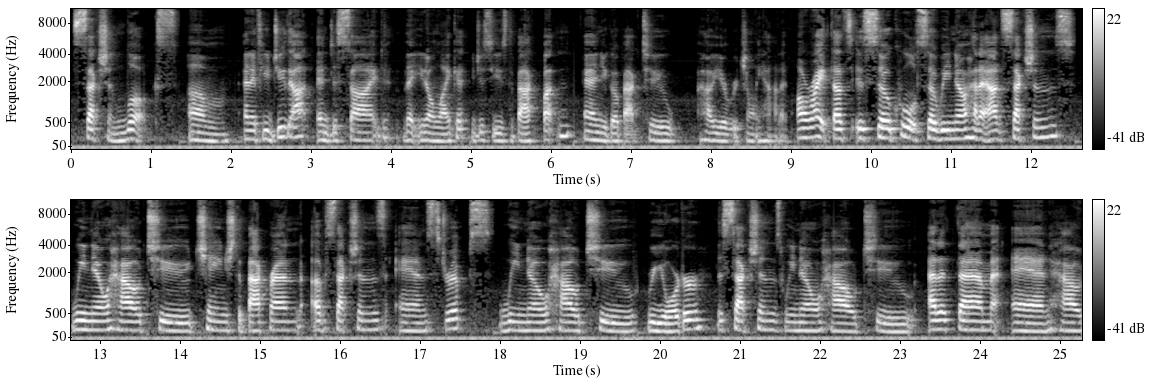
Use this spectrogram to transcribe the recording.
section looks um, and if you do that and decide that you don't like it, you just use the back button and you go back to how you originally had it. All right, that is so cool. So we know how to add sections. We know how to change the background of sections and strips. We know how to reorder the sections. We know how to edit them and how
